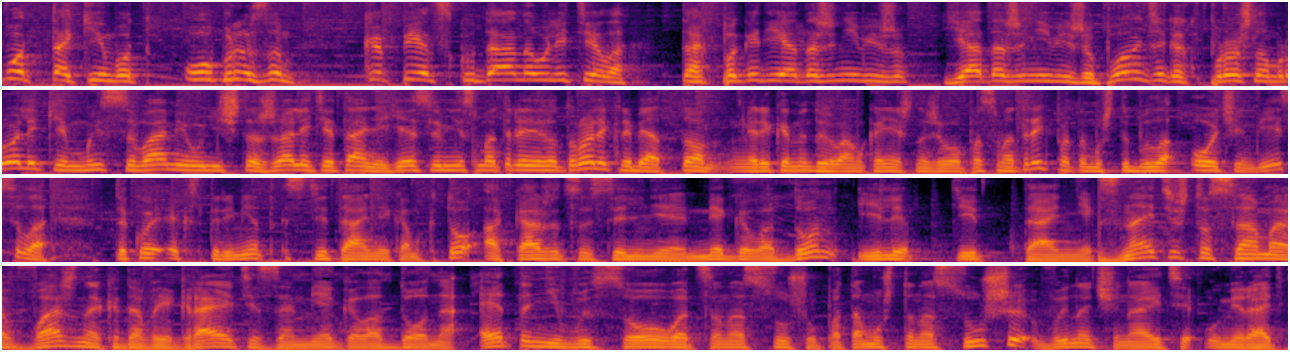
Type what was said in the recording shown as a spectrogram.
Вот таким вот образом. Капец, куда она улетела? Так, погоди, я даже не вижу. Я даже не вижу. Помните, как в прошлом ролике мы с вами уничтожали Титаник? Если вы не смотрели этот ролик, ребят, то рекомендую вам, конечно же, его посмотреть, потому что было очень весело. Такой эксперимент с Титаником. Кто окажется сильнее, Мегалодон или Титаник? Знаете, что самое важное, когда вы играете за Мегалодона? Это не высовываться на сушу, потому что на суше вы начинаете умирать.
